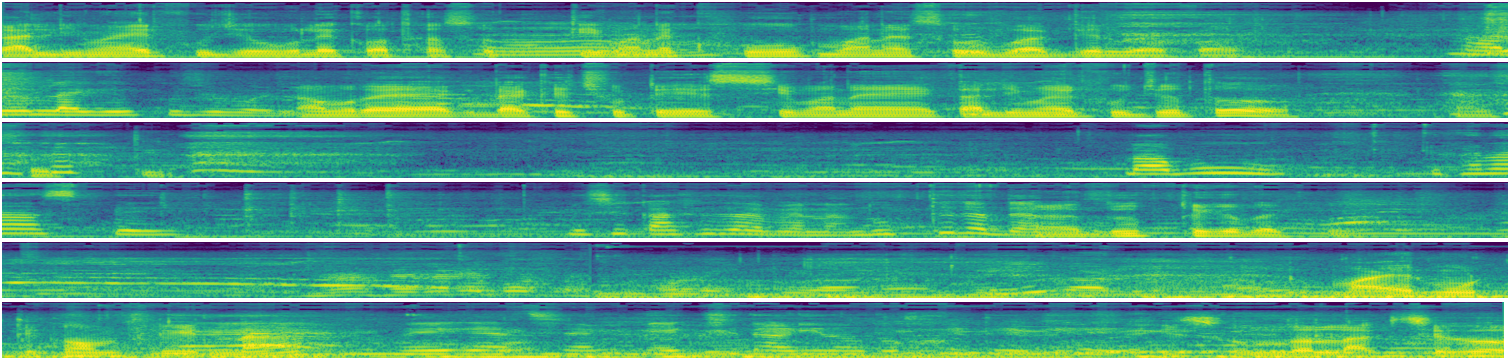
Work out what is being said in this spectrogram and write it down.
কালী মায়ের পুজো বলে কথা সত্যি মানে খুব মানে সৌভাগ্যের ব্যাপার। ভালো লাগে পুজো বাড়ি আমরা এক ডাকে ছুটে এসেছি মানে কালী মায়ের পুজো তো। হ্যাঁ, সত্যি। বাবু এখানে আসবে। বেশি কাছে যাবে না দূর থেকে দেখো। হ্যাঁ দূর থেকে দেখো। মায়ের মূর্তি কমপ্লিট না? হয়ে গেছে আমি দেখছি দাঁড়িয়ে ততক্ষণ থেকে। কি সুন্দর লাগছে গো।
